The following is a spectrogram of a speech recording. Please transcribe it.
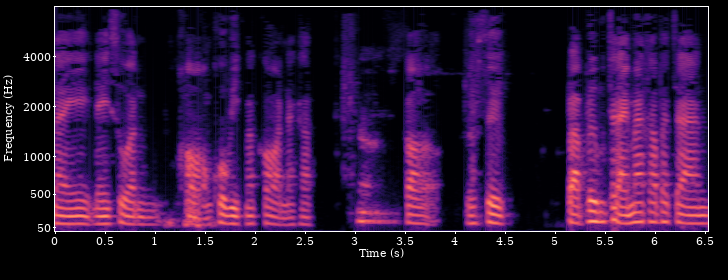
ในในส่วนของโควิดมาก่อนนะครับ ก็รู้สึกปรับปลื้มใจมากครับอาจารย์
